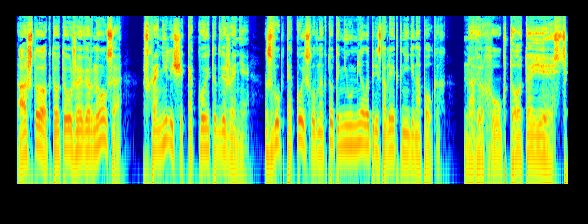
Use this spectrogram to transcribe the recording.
«А что, кто-то уже вернулся?» В хранилище какое-то движение — Звук такой, словно кто-то неумело переставляет книги на полках. «Наверху кто-то есть»,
